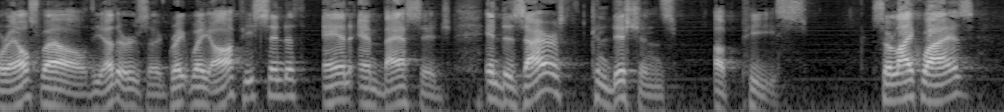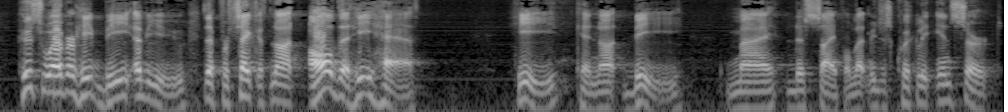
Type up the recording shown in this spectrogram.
Or else, while the other is a great way off, he sendeth an ambassage and desireth conditions of peace. So likewise, whosoever he be of you that forsaketh not all that he hath, he cannot be my disciple. Let me just quickly insert.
